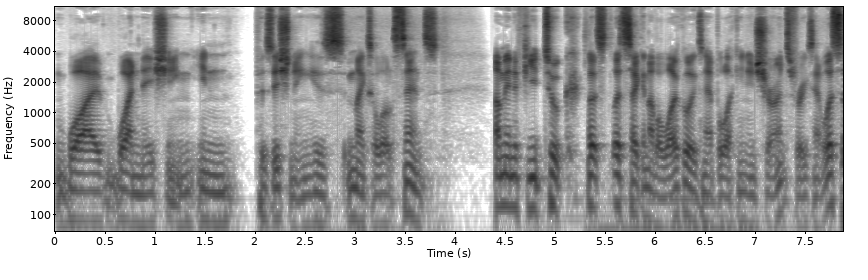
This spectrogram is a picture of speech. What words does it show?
why why niching in positioning is it makes a lot of sense. I mean, if you took let's let's take another local example, like in insurance, for example. Let's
